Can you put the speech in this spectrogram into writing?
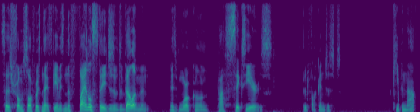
says From Software's next game is in the final stages of development. And It's been working on past six years. But fucking just keeping that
